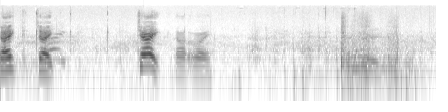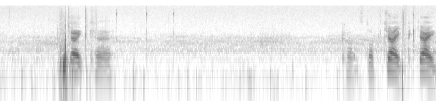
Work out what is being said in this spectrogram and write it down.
Jake, Jake, Jake, out the way. Jake, here. Can't stop. Jake, Jake.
